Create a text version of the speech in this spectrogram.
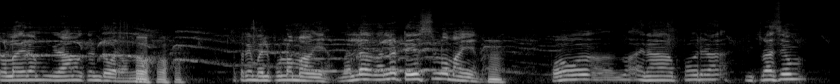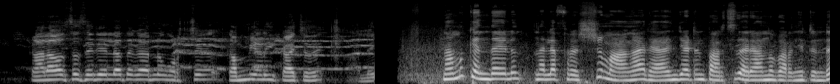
തൊള്ളായിരം ഗ്രാമൊക്കെ ഉണ്ട് ഓ ഒരെണ്ണം. അത്രയും വലിപ്പമുള്ള മാങ്ങയാണ് നല്ല നല്ല ടേസ്റ്റുള്ള മാങ്ങയാണ്. അപ്പോൾ അപ്പോൾ ഇപ്പോൾ ഒരു ഇപ്രാവശ്യം കാലാവസ്ഥ ശരിയല്ലാത്ത കാരണം കുറച്ച് കമ്മിയാണ് ഈ കാച്ചത് അല്ലെ നമുക്ക് എന്തായാലും നല്ല ഫ്രഷ് മാങ്ങ രാജൻ ചേട്ടൻ പറിച്ചു തരാമെന്ന് പറഞ്ഞിട്ടുണ്ട്.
